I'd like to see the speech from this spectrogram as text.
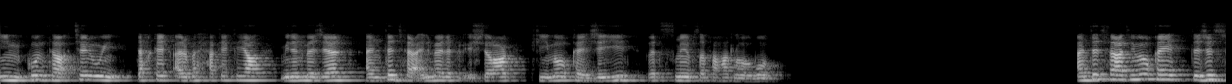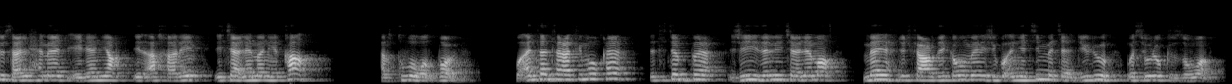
إن كنت تنوي تحقيق أرباح حقيقية من المجال أن تدفع المال في الاشتراك في موقع جيد لتصميم صفحات الهبوط. أن تدفع في موقع تجسس على الحملات الإعلانية للآخرين لتعلم نقاط القوة والضعف. وأن تدفع في موقع تتبع جيدا لتعلم ما يحدث في عرضك وما يجب أن يتم تعديله وسلوك الزوار.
